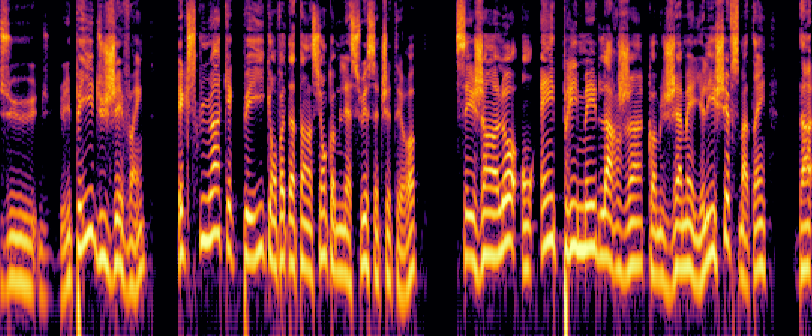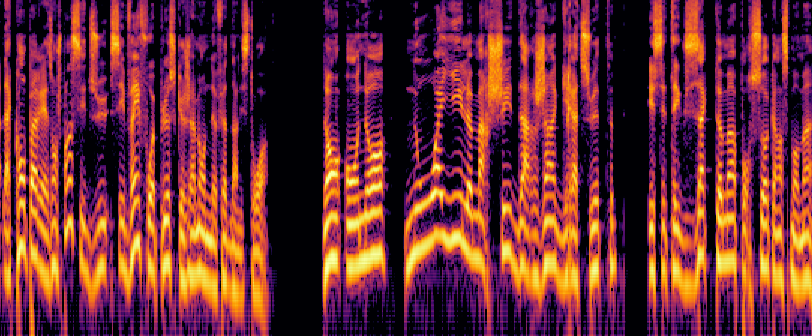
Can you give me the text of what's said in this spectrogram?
du, pays du G20, excluant quelques pays qui ont fait attention comme la Suisse, etc., ces gens-là ont imprimé de l'argent comme jamais. Il y a les chiffres ce matin dans la comparaison. Je pense que c'est, c'est 20 fois plus que jamais on ne fait dans l'histoire. Donc, on a noyé le marché d'argent gratuite et c'est exactement pour ça qu'en ce moment,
